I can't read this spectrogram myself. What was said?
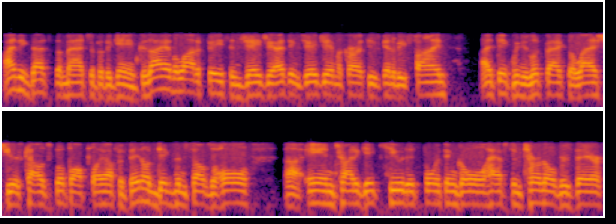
I think that's the matchup of the game because I have a lot of faith in JJ. I think JJ McCarthy is going to be fine. I think when you look back to last year's college football playoff, if they don't dig themselves a hole uh, and try to get cute at fourth and goal, have some turnovers there.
